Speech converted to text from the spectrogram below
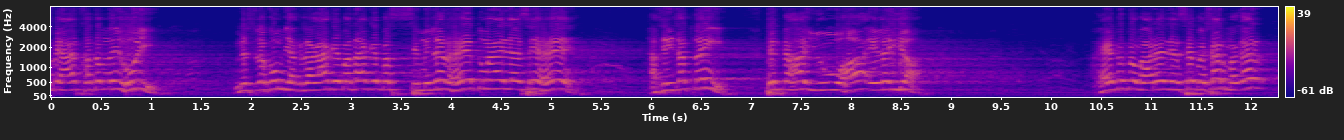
पे आयत खत्म नहीं हुई। मिसलकुम यक लगा के बता के बस सिमिलर है, तुम्हारे जैसे हैं। हकीकत नहीं। फिर कहा, यूहा एलैया है तो तुम्हारे जैसे बशर, मगर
